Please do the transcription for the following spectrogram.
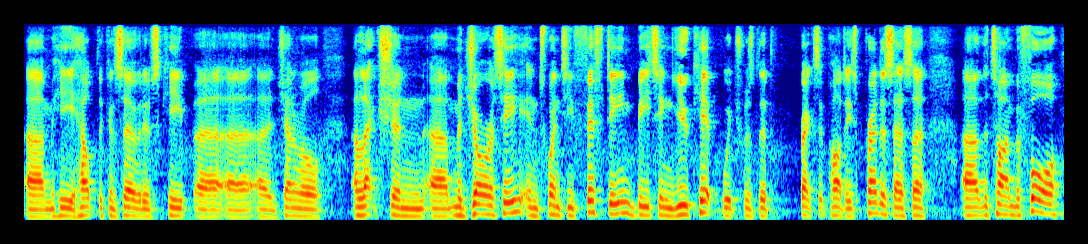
Um, he helped the Conservatives keep uh, a, a, general election uh, majority in 2015, beating UKIP, which was the Brexit Party's predecessor uh, the time before.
